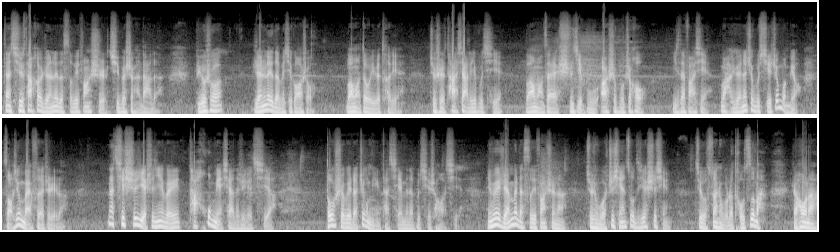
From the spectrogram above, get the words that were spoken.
但其实它和人类的思维方式区别是很大的。比如说，人类的围棋高手往往都有一个特点，就是他下了一步棋，往往在十几步、二十步之后，你才发现，哇，原来这步棋这么妙，早就埋伏在这里了。那其实也是因为他后面下的这些棋啊，都是为了证明他前面那步棋是好棋。因为人们的思维方式呢，就是我之前做的一些事情，就算是我的投资嘛，然后呢，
